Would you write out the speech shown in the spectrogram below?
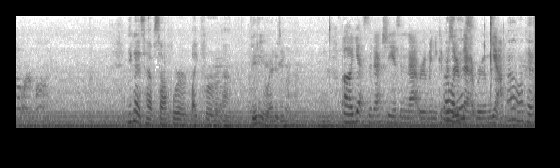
Power on. You guys have software like for um, video editing. Uh, yes, it actually is in that room, and you can Oh, reserve that room. Yeah. Oh, okay.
